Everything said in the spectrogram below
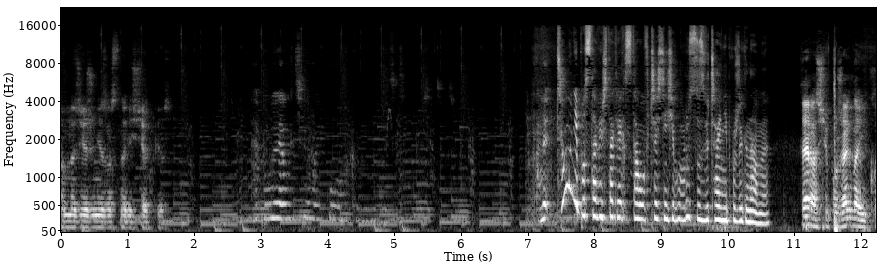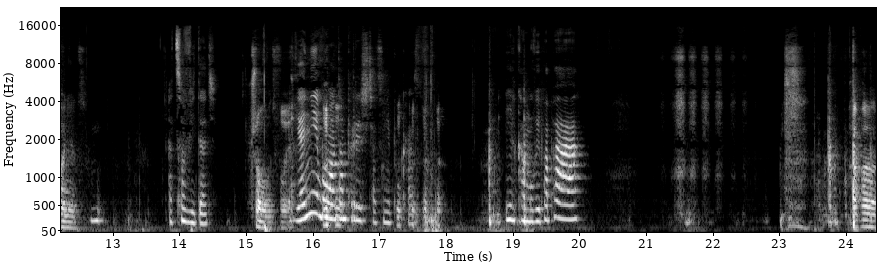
Mam nadzieję, że nie zasnęliście jak pies. W ogóle ucięło i główkę. Ale czemu nie postawisz tak, jak stało wcześniej, się po prostu zwyczajnie pożegnamy? Teraz się pożegna i koniec. A co widać? Czoło Twoje. Ja nie, bo mam tam pryszcza, co nie pokazuję. Ilka mówi papa. Haha.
